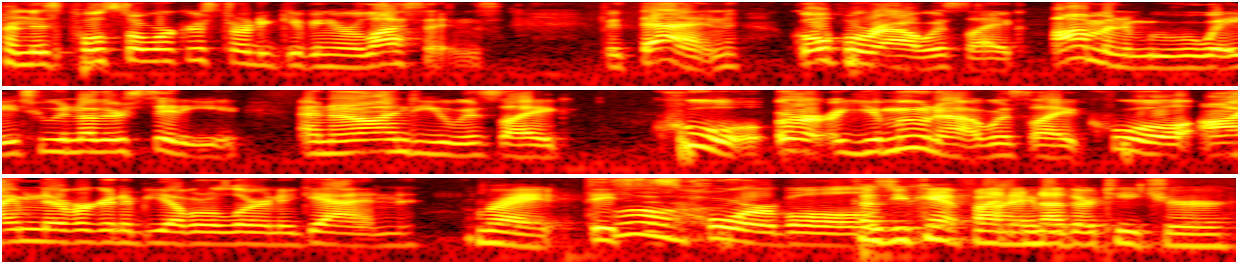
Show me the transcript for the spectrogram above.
And this postal worker started giving her lessons. But then Gopal Rao was like, I'm going to move away to another city. And Anandi was like, cool or Yamuna was like, cool, I'm never going to be able to learn again. Right. This is horrible. Because you can't find I'm, another teacher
